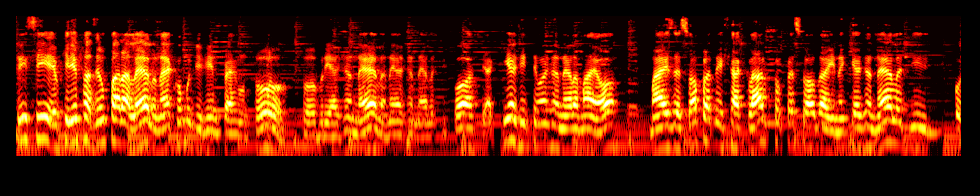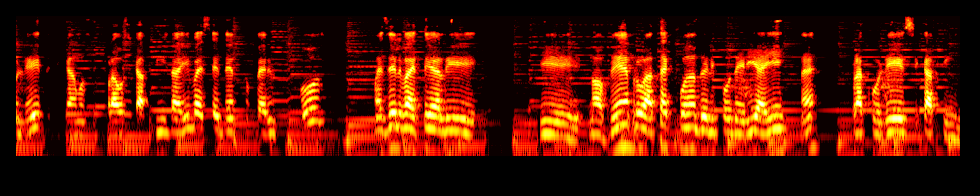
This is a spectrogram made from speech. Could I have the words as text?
Sim, sim, eu queria fazer um paralelo, né? Como o Divino perguntou sobre a janela, né? A janela de corte. Aqui a gente tem uma janela maior, mas é só para deixar claro para o pessoal daí, né? Que a janela de, de colheita, digamos, para os capins daí vai ser dentro do período chuvoso, mas ele vai ter ali de novembro até quando ele poderia ir, né? Para colher esse capim,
